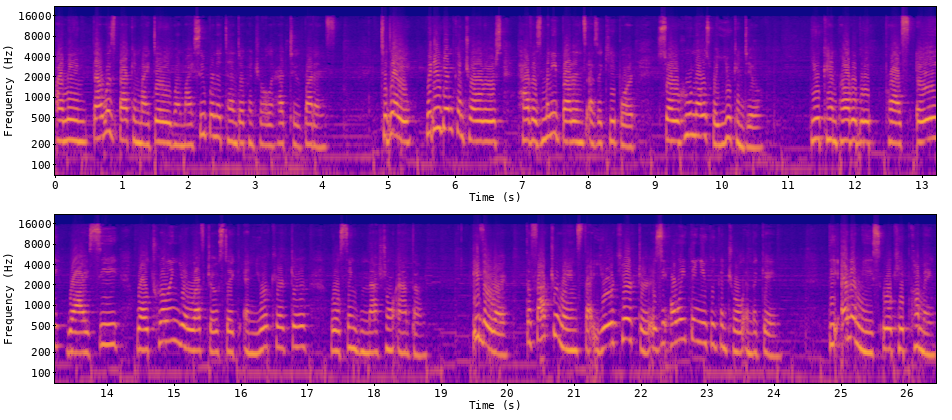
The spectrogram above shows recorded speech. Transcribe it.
I mean, that was back in my day when my Super Nintendo controller had two buttons. Today, video game controllers have as many buttons as a keyboard, so who knows what you can do. You can probably press A, Y, C while twirling your left joystick and your character will sing the national anthem. Either way, the fact remains that your character is the only thing you can control in the game. The enemies will keep coming,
